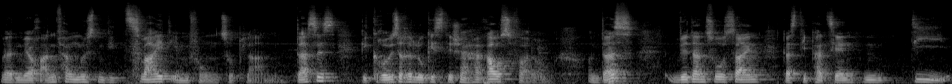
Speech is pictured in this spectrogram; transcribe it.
werden wir auch anfangen müssen, die Zweitimpfungen zu planen. Das ist die größere logistische Herausforderung. Und das wird dann so sein, dass die Patienten, die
